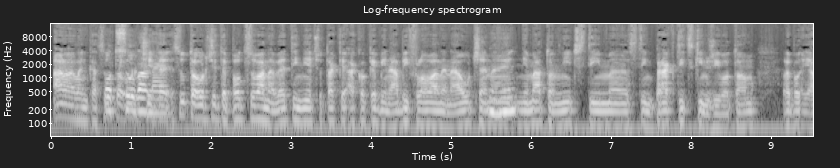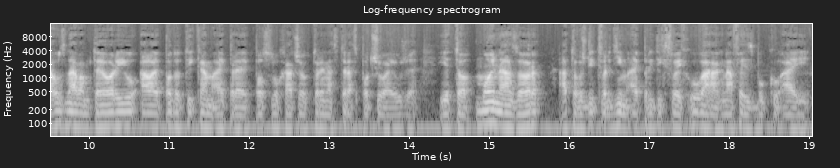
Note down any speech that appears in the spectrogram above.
Áno, Lenka, sú to, určité, sú to určité podsúvané vety, niečo také ako keby nabiflované, naučené, mm-hmm. nemá to nič s tým, s tým praktickým životom, lebo ja uznávam teóriu, ale podotýkam aj pre poslucháčov, ktorí nás teraz počúvajú, že je to môj názor a to vždy tvrdím aj pri tých svojich úvahách na Facebooku, aj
